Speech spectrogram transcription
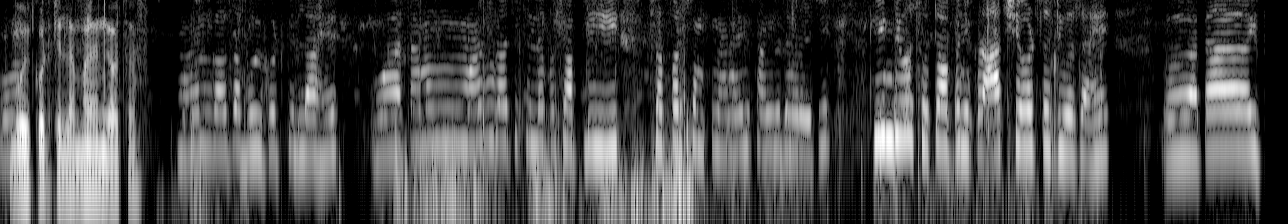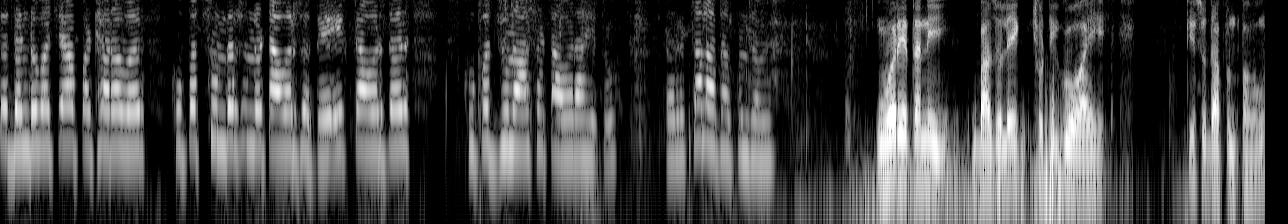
व बोईकोट किल्ला मळणगावचा. मळणगावचा भुईकोट किल्ला आहे. व आता मग मळणगावच्या किल्ल्यापाशी आपली ही सफर संपणार आहे सांगली दौऱ्याची. तीन दिवस होतो आपण इकडं. आज शेवटचा दिवस आहे. व आता इथं दंडोबाच्या पठारावर खूपच सुंदर सुंदर टावर्स होते. एक टावर तर खूपच जुना असा टावर आहे तो. तर चला आता आपण जाऊया. वर येताना बाजूला एक छोटी गोवा आहे. ती सुद्धा आपण पाहू.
